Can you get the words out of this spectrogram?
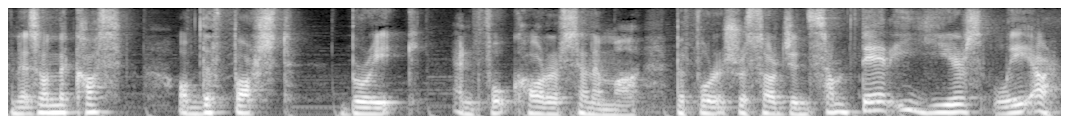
and it's on the cusp of the first break in folk horror cinema before its resurgence some 30 years later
